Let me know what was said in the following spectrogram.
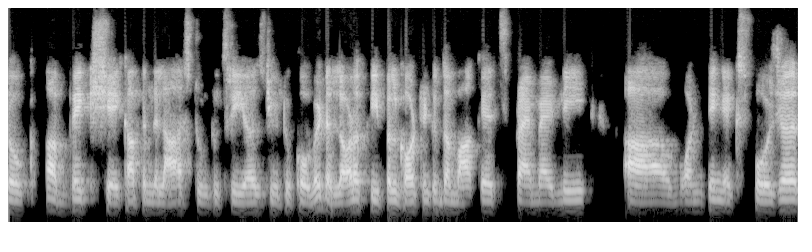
took a big shakeup in the last two to three years due to COVID. A lot of people got into the markets primarily uh, wanting exposure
